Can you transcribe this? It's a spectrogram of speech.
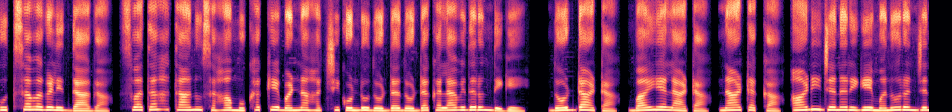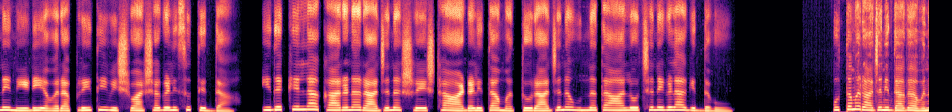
ಉತ್ಸವಗಳಿದ್ದಾಗ ಸ್ವತಃ ತಾನು ಸಹ ಮುಖಕ್ಕೆ ಬಣ್ಣ ಹಚ್ಚಿಕೊಂಡು ದೊಡ್ಡ ದೊಡ್ಡ ಕಲಾವಿದರೊಂದಿಗೆ. ದೊಡ್ಡಾಟ ಬಯಲಾಟ ನಾಟಕ, ಆಡಿ ಜನರಿಗೆ ಮನೋರಂಜನೆ ನೀಡಿ ಅವರ ಪ್ರೀತಿ ವಿಶ್ವಾಸ ಗಳಿಸುತ್ತಿದ್ದ. ಇದಕ್ಕೆಲ್ಲ ಕಾರಣ ರಾಜನ ಶ್ರೇಷ್ಠ ಆಡಳಿತ ಮತ್ತು ರಾಜನ ಉನ್ನತ ಆಲೋಚನೆಗಳಾಗಿದ್ದವು. ಉತ್ತಮ ರಾಜನಿದ್ದಾಗ ಅವನ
